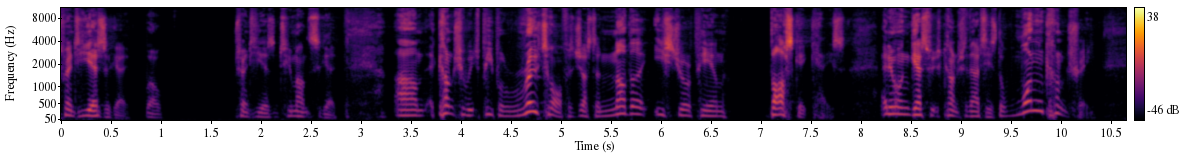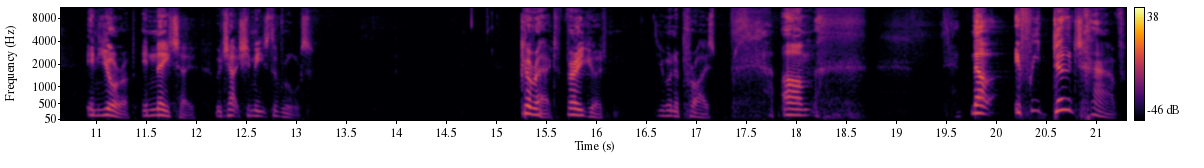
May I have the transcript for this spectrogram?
20 years ago, well, 20 years and two months ago, um, a country which people wrote off as just another East European basket case. Anyone guess which country that is? The one country in Europe, in NATO, which actually meets the rules. Correct, very good. You win a prize. Um, now, if we don't have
